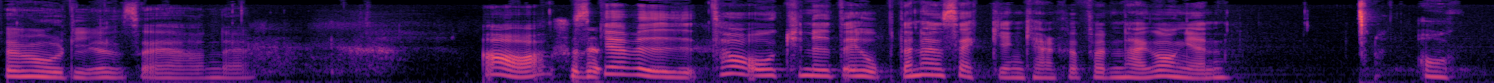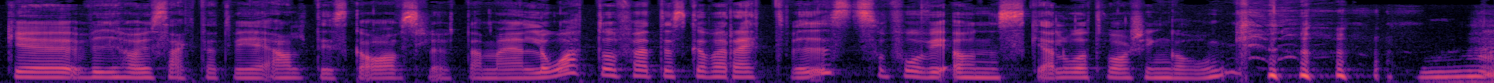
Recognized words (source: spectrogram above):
förmodligen så är han det. Ja, ska vi ta och knyta ihop den här säcken kanske för den här gången? Och eh, vi har ju sagt att vi alltid ska avsluta med en låt och för att det ska vara rättvist så får vi önska låt varsin gång. Mm.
